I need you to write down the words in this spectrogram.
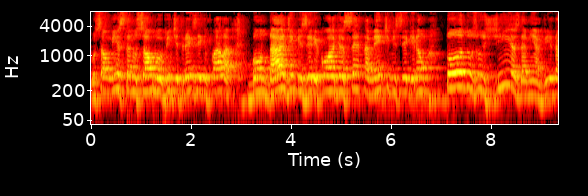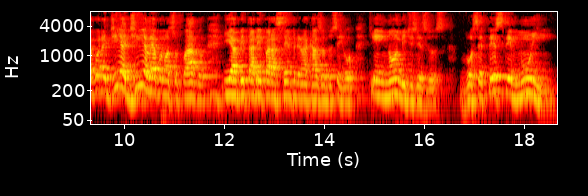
O salmista, no Salmo 23, ele fala: bondade e misericórdia certamente me seguirão todos os dias da minha vida. Agora, dia a dia, levo o nosso fardo e habitarei para sempre na casa do Senhor. Que em nome de Jesus você testemunhe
